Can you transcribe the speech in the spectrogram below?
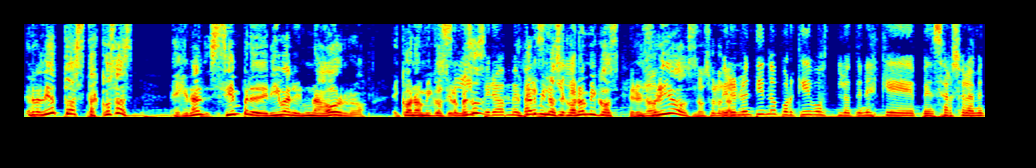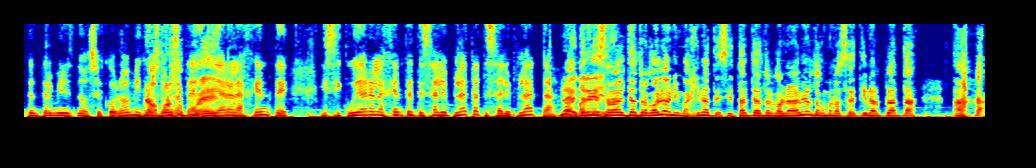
En realidad, todas estas cosas, en general, siempre derivan en un ahorro. Económicos. Si lo pensás pero en términos la- económicos Pero y no, fríos, no solo Pero no entiendo por qué vos lo tenés que pensar solamente en términos económicos. No, Se por trata supuesto. de cuidar a la gente. Y si cuidar a la gente te sale plata, te sale plata. no, y tenés que es- cerrar el Teatro Colón, imagínate, si está el Teatro Colón abierto, ¿cómo no se destinar plata a, a-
